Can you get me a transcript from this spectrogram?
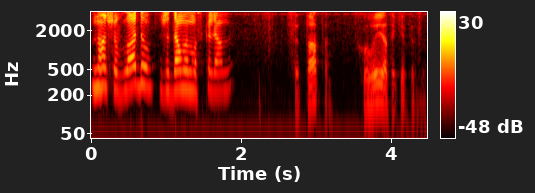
нашу владу жидами москалями. Цитата? Коли я таке казав?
